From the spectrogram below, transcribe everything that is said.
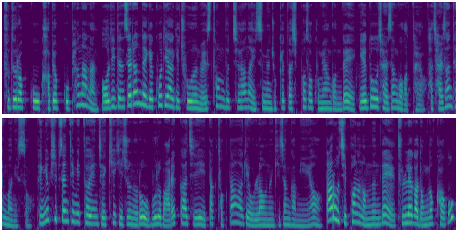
부드럽고 가볍고 편안한 어디든 세련되게 코디하기 좋은 웨스턴 부츠 하나 있으면 좋겠다 싶어서 구매한 건데 얘도 잘 산 것 같아요. 다 잘 산 템만 있어. 160cm인 제 키 기준으로 무릎 아래까지 딱 적당하게 올라오는 기장감이에요. 따로 지퍼는 없는데 둘레가 넉넉하고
